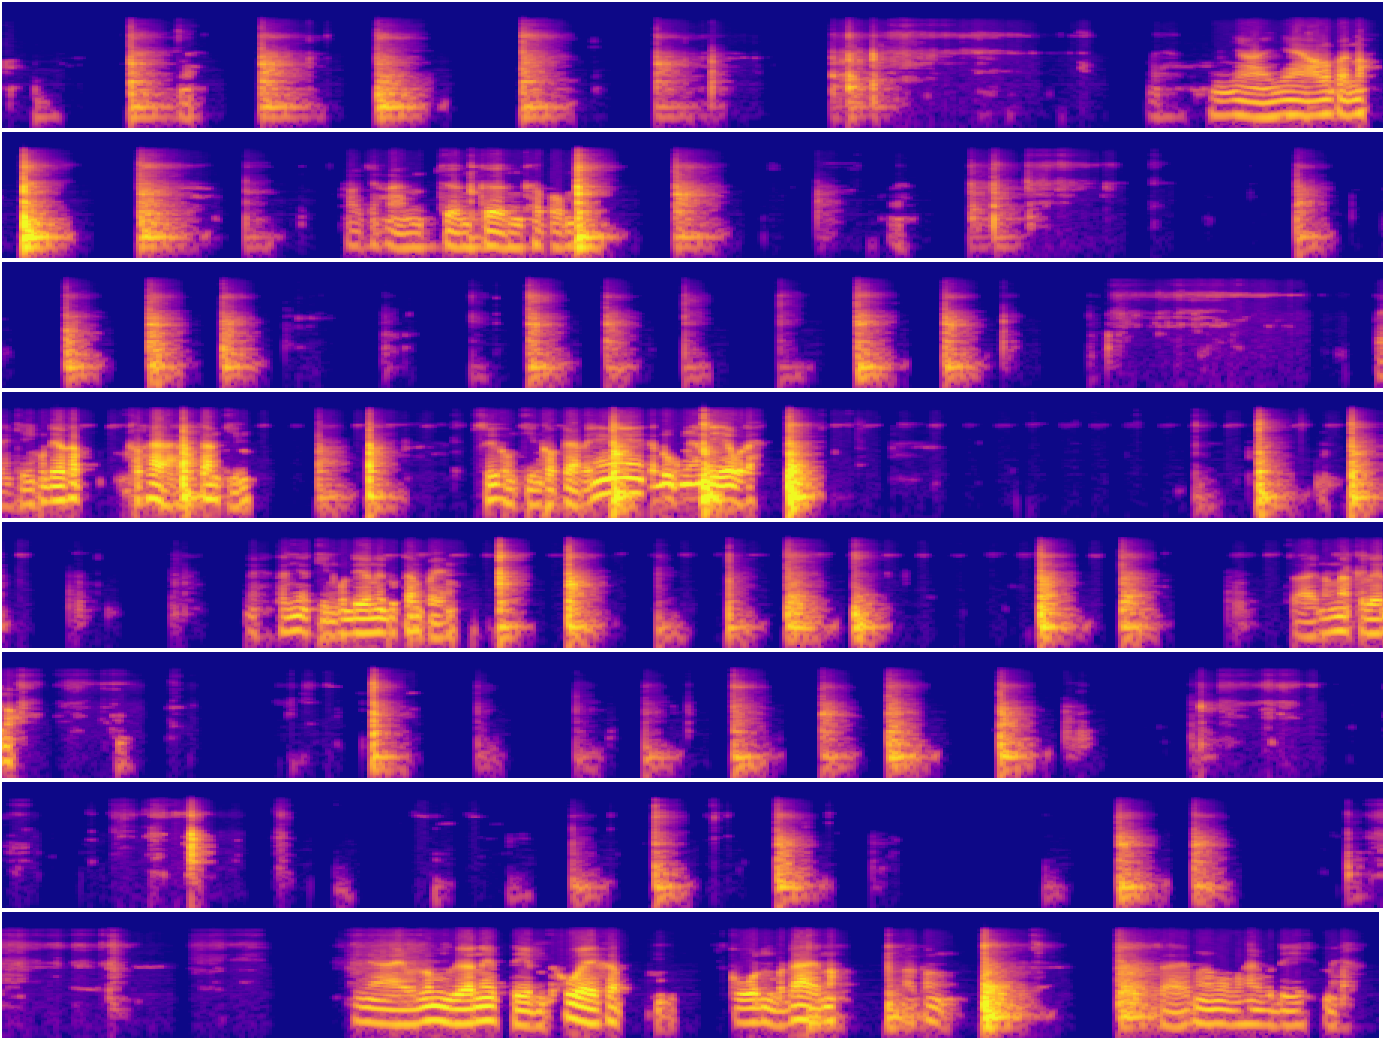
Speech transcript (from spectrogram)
ใหญ่ยาวแล้วไปเนาะ เขาจะหั่นเกิงเกิงครับผมแต่งกินคนเดียวครับ เขาถ่ายตั้งกิน ซื้อของกินเขาแก่เอ๊กระดูกนี่อันเดียวเลยนี่ถ้าเนี่ยกินคนเดียวเนี่ยดูตั้งแปลง ใส่น้ำหนักไปเลยเนาะง่ายล้มเหลือในเต็มถ้วยครับ โกนมาได้เนาะเราต้องใส่มามาให้พอดีเนี่เ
